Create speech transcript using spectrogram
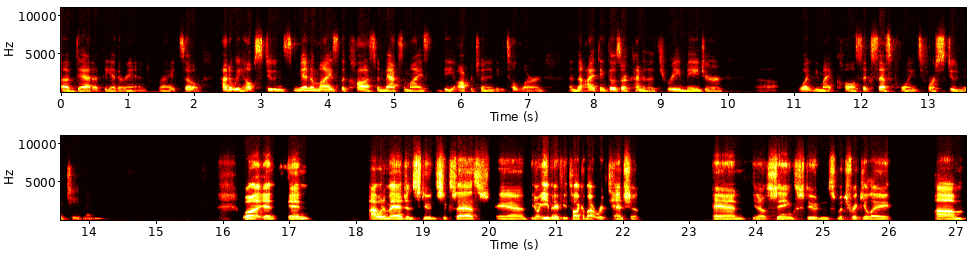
of debt at the other end, right? So how do we help students minimize the cost and maximize the opportunity to learn? And the, I think those are kind of the three major, uh, what you might call success points for student achievement. Well, and, and I would imagine student success and, you know, even if you talk about retention and, you know, seeing students matriculate, um,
